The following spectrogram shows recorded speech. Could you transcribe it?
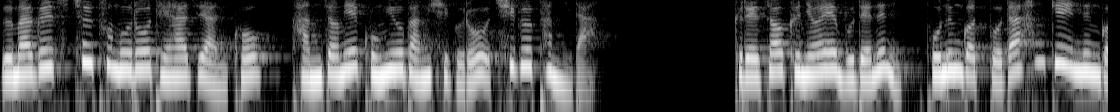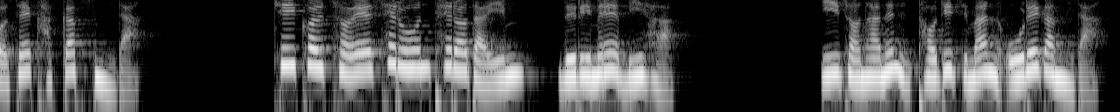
음악을 수출품으로 대하지 않고 감정의 공유 방식으로 취급합니다. 그래서 그녀의 무대는 보는 것보다 함께 있는 것에 가깝습니다. K컬처의 새로운 패러다임, 느림의 미학. 이 전환은 더디지만 오래갑니다.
